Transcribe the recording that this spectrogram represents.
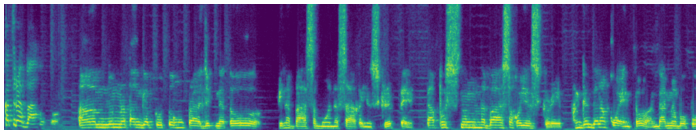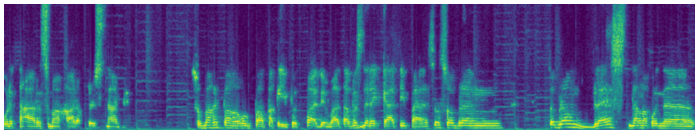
katrabaho ko. Um, nung natanggap ko tong project na to, pinabasa muna sa akin yung script eh. Tapos nung nabasa ko yung script, ang ganda ng kwento. Ang dami ang pupulot na aral sa mga characters namin. So bakit pa ako magpapakipot pa, di ba? Tapos direct Cathy pa. So sobrang sobrang blessed lang ako na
